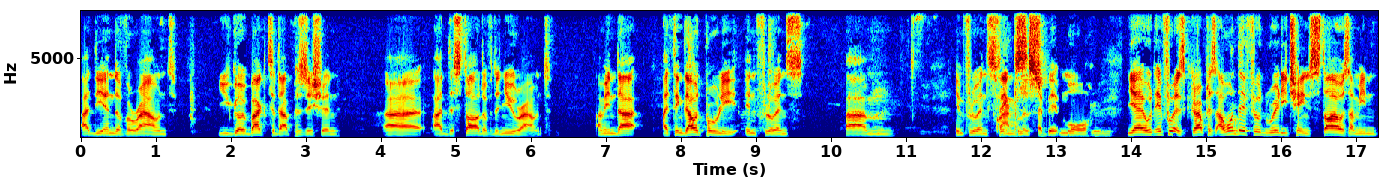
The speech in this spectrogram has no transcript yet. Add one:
at the end of a round, you go back to that position uh, at the start of the new round. I mean that I think that would probably influence um, influence things Grapplers. a bit more. Yeah, it would influence grapplers. I wonder if it would really change styles. I mean,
